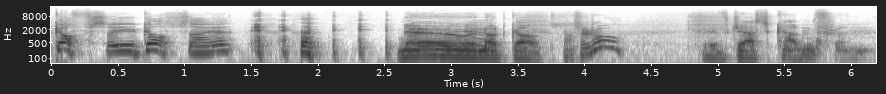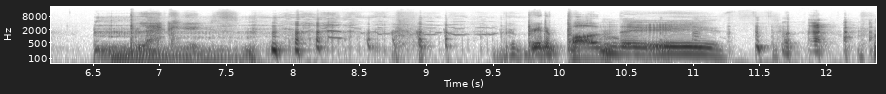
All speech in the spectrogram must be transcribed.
Goths, are you goths? Are you? no, we're not goths. Not at all. We've just come from Blackheath. We've been upon the heath.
